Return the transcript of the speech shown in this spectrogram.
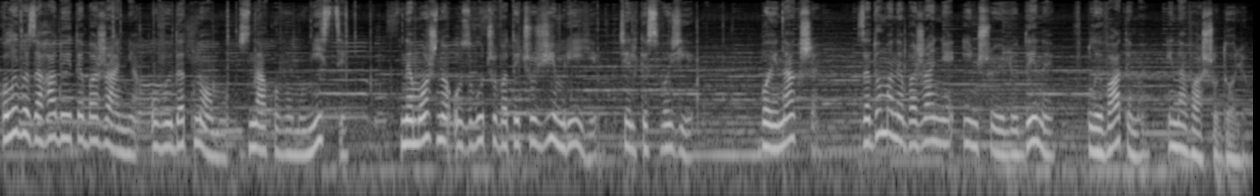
коли ви загадуєте бажання у видатному, знаковому місці, не можна озвучувати чужі мрії, тільки свої, бо інакше задумане бажання іншої людини впливатиме і на вашу долю.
